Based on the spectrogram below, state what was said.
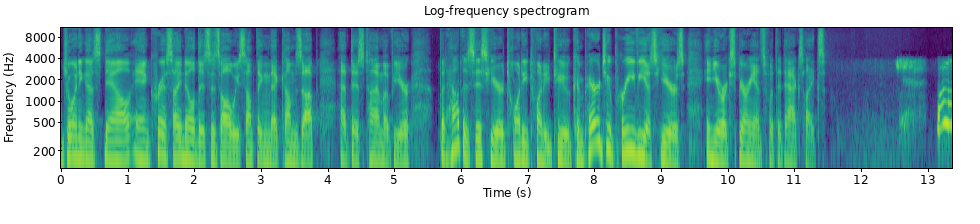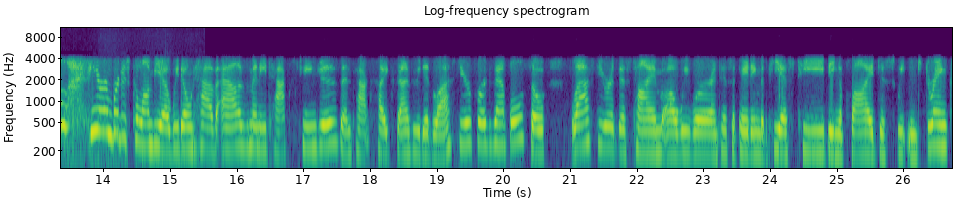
joining us now. And Chris, I know this is always something that comes up at this time of year, but how does this year, 2022, compare to previous years in your experience with the tax hikes? Well, here in British Columbia, we don't have as many tax changes and tax hikes as we did last year, for example. So last year at this time, uh, we were anticipating the PST being applied to sweetened drinks.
